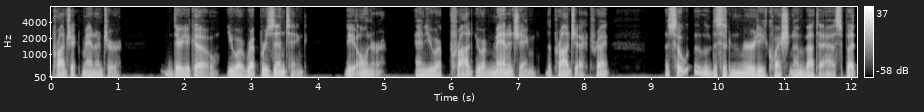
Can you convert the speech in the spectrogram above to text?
project manager. There you go. You are representing the owner and you are pro- you are managing the project, right? So this is a nerdy question I'm about to ask, but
